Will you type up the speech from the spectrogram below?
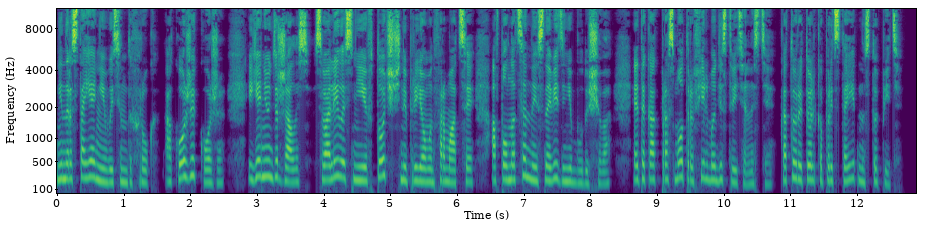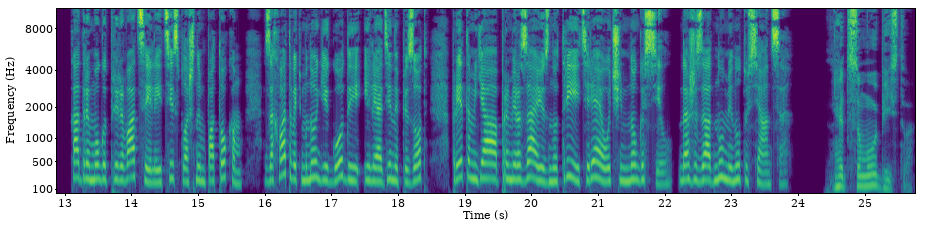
не на расстоянии вытянутых рук, а кожей к коже. И я не удержалась, свалилась не в точечный прием информации, а в полноценное сновидение будущего. Это как просмотр фильма действительности, который только предстоит наступить. Кадры могут прерываться или идти сплошным потоком, захватывать многие годы или один эпизод. При этом я промерзаю изнутри и теряю очень много сил, даже за одну минуту сеанса. Это самоубийство.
